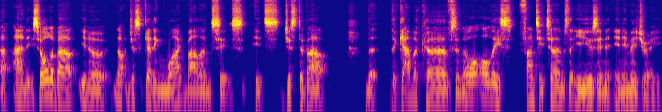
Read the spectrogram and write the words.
Uh, and it's all about, you know, not just getting white balance, it's, it's just about the, the gamma curves and all, all these fancy terms that you use in, in imagery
